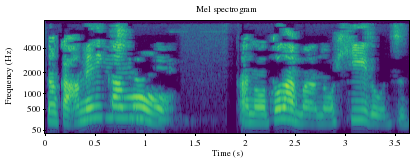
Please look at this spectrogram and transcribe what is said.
なんかアメリカの、あの、ドラマのヒーローズ、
